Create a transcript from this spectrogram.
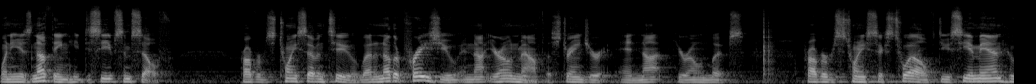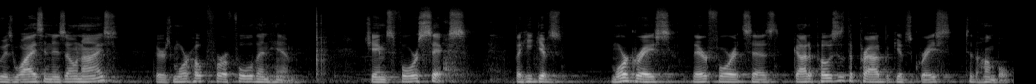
when he is nothing, he deceives himself. Proverbs 27, 2, let another praise you and not your own mouth, a stranger and not your own lips. Proverbs 26, 12, do you see a man who is wise in his own eyes? There is more hope for a fool than him. James 4, 6, but he gives more grace. Therefore, it says, God opposes the proud, but gives grace to the humble.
